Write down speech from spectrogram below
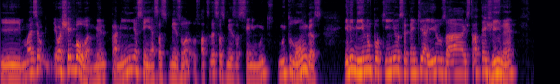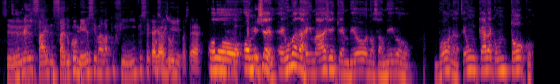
E, mas eu, eu achei boa. Para mim, assim, essas mesonas, os fatos dessas mesas serem muito, muito longas, elimina um pouquinho, você tem que aí usar estratégia, né? Você sai, sai do começo e vai lá para o fim, que você Pega consegue... as últimas, é. Ô, ô, Michel, em uma das imagens que enviou nosso amigo Bona, tem um cara com um toco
